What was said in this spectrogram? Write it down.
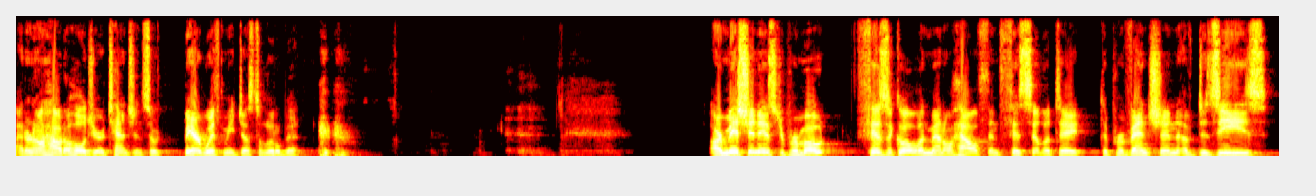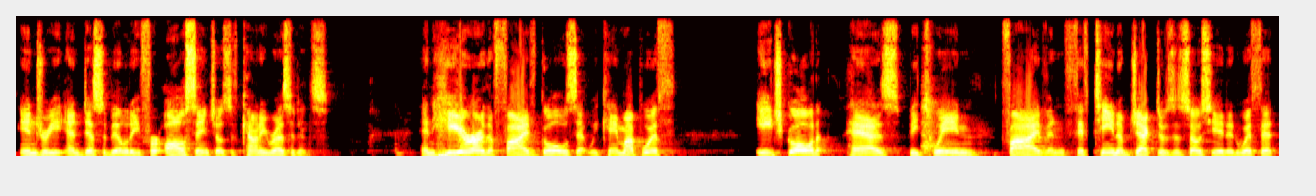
I don't know how to hold your attention, so bear with me just a little bit. Our mission is to promote physical and mental health and facilitate the prevention of disease, injury, and disability for all St. Joseph County residents. And here are the five goals that we came up with. Each goal has between five and 15 objectives associated with it.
